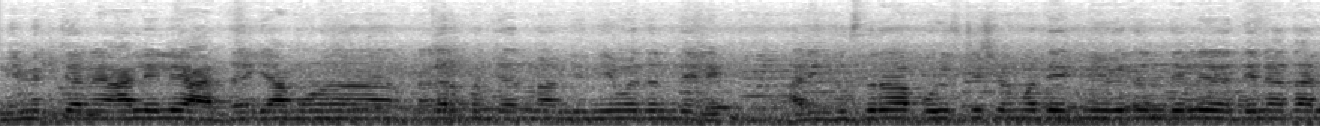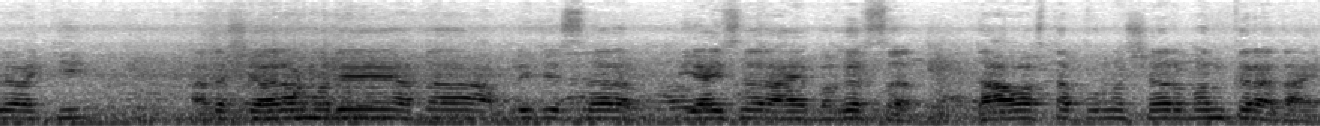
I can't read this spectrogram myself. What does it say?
निमित्ताने आलेले आहेत. यामुळं नगरपंचायतनं आम्ही निवेदन दिले. आणि दुसरं पोलीस स्टेशनमध्ये एक निवेदन दिले देण्यात आलं आहे की आता शहरामध्ये आता आपले जे सर पी आय सर आहे भगत सर दहा वाजता पूर्ण शहर बंद करत आहे.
